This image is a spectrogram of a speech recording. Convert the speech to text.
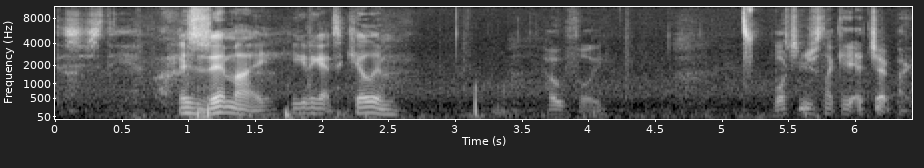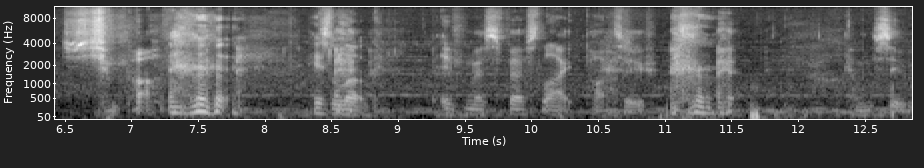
This is the end. This is it, mate. You're gonna get to kill him. Hopefully. Watching just like get a jetpack just jump off. His luck. Infamous First Light Part 2. Coming soon.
